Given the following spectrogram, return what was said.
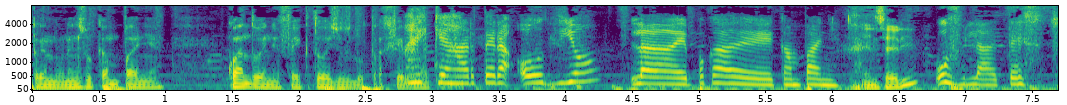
Rendón en su campaña, cuando en efecto ellos lo trajeron. Ay, qué jartera. Odio la época de campaña. ¿En serio? Uf, la detesto.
